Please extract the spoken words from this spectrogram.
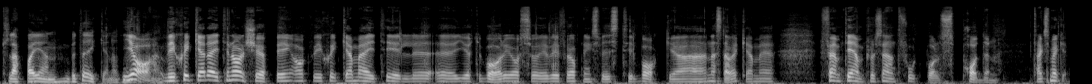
klappa igen butiken åtminstone. Ja, vi skickar dig till Norrköping och vi skickar mig till eh, Göteborg och så är vi förhoppningsvis tillbaka nästa vecka med 51% Fotbollspodden. Tack så mycket!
